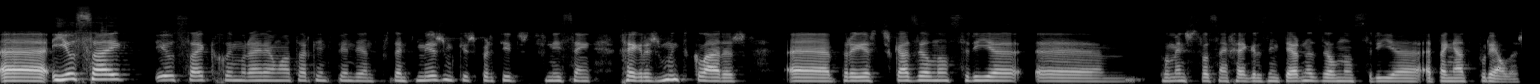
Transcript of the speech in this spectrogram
uh, e eu sei eu sei que Rui Moreira é um autarca independente, portanto, mesmo que os partidos definissem regras muito claras uh, para estes casos ele não seria, uh, pelo menos se fossem regras internas, ele não seria apanhado por elas.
